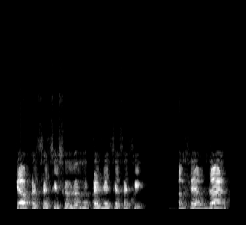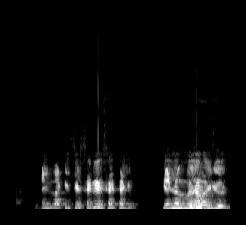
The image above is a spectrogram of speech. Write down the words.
त्या प्रश्नाची सोडवणूक करण्याच्यासाठी आमचे आमदार आणि बाकीचे सगळे सहकारी यांना बरोबर घेऊन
